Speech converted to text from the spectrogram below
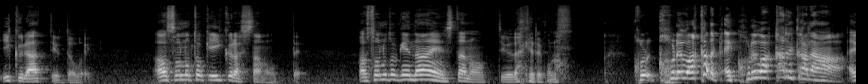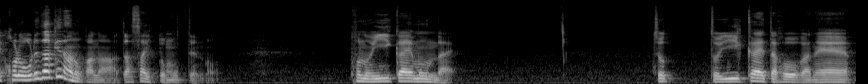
いくらって言った方がいい。あその時計いくらしたのって。あその時計何円したのっていうだけでこのこれこれ分かるえこれ分かるかな？えこれ俺だけなのかな？ダサいと思ってんの。この言い換え問題。ちょっとと言い換えた方がね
